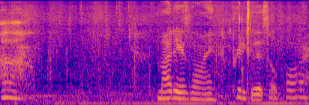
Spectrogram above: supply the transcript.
Uh, my day is going pretty good so far.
